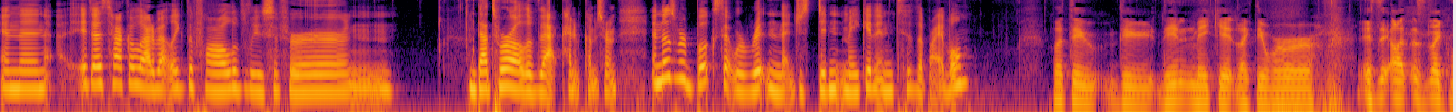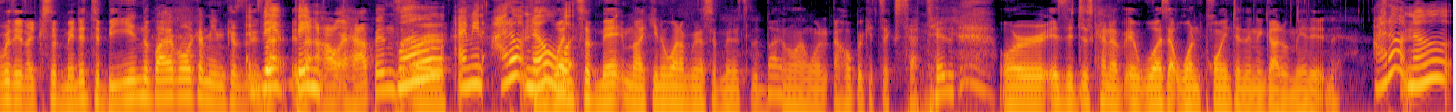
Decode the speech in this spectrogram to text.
and then it does talk a lot about, like, the fall of Lucifer and. That's where all of that kind of comes from. And those were books that were written that just didn't make it into the Bible. But they they they didn't make it like they were. Is it uh, is like were they like submitted to be in the Bible? I mean, because is, They- that, is they- that how it happens? Well, or I mean, I don't know. one What, submit and like you know what I'm going to submit it to the Bible. I want I hope it gets accepted, or is it just kind of it was at one point and then it got omitted? I don't know.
